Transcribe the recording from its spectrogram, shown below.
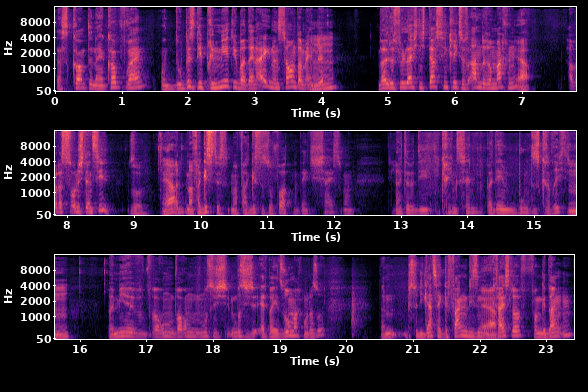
das kommt in deinen Kopf rein und du bist deprimiert über deinen eigenen Sound am Ende, weil du vielleicht nicht das hinkriegst, was andere machen, Ja. aber das ist auch nicht dein Ziel. So. Ja. Man, man vergisst es, man vergisst es sofort. Man denkt, scheiße, Mann, die Leute, die, die kriegen es hin, bei denen boomt es gerade richtig. Mhm. Bei mir, warum, warum muss, ich, muss ich etwa jetzt so machen oder so? Dann bist du die ganze Zeit gefangen in diesem Ja. Kreislauf von Gedanken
